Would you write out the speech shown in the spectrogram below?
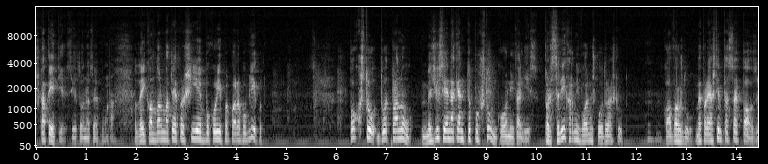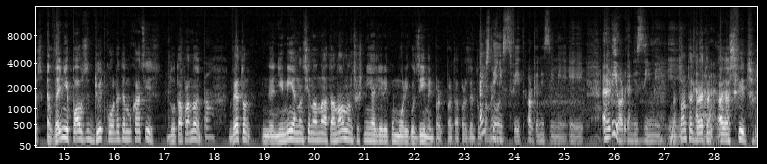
shkapetje, si e thonë nji asaj pune. Po. Dhe i kanë dhanë ma tepër shije e bukuri përpara publikut. Po kështu duhet pranu, megjithëse jena kenë të pushtum në kohën e Italisë, përsëri karnivali n Shkodër është lutë. Mhm. Ka vazhdu, me përjashtim të asaj pauzës, edhe një pauzë të dytë kohën e demokracisë, duhet ta pranojmë. Po. Vetëm Në një mijë e nëntëqind e nëntëdhjetë e nëntë, shoqnia Ilirikum mori guximin për për ta prezantuar karnavalin. Ishte një sfidë organizimi i riorganizimi i karnavalit. Me thënë të drejtën, ajo sfidë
